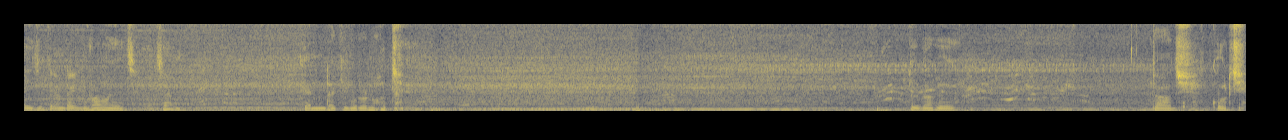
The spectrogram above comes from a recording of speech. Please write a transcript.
এই যে ক্যানটাকে ঘোরানো হয়েছে, বুঝছেন? ক্যানটাকে ঘোরানো হচ্ছে। কীভাবে কাজ করছে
